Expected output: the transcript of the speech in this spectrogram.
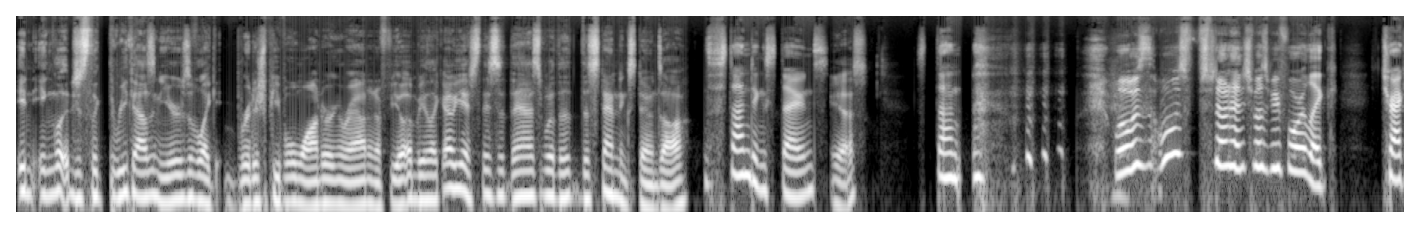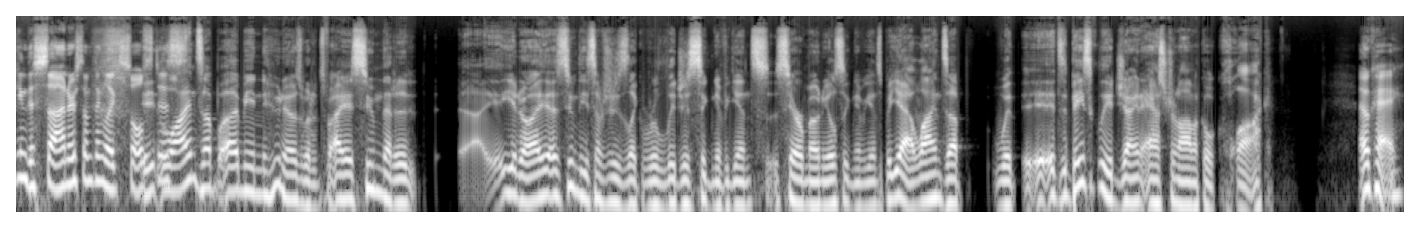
in England, just like three thousand years of like British people wandering around in a field and be like, "Oh yes, this is that's where the, the standing stones are." The Standing stones. Yes, Stand. what was what was Stonehenge supposed to be for? Like tracking the sun or something like solstice. it lines up. I mean, who knows what it's? For. I assume that it. Uh, you know, I assume the assumption is like religious significance, ceremonial significance. But yeah, it lines up with. It's basically a giant astronomical clock. okay.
